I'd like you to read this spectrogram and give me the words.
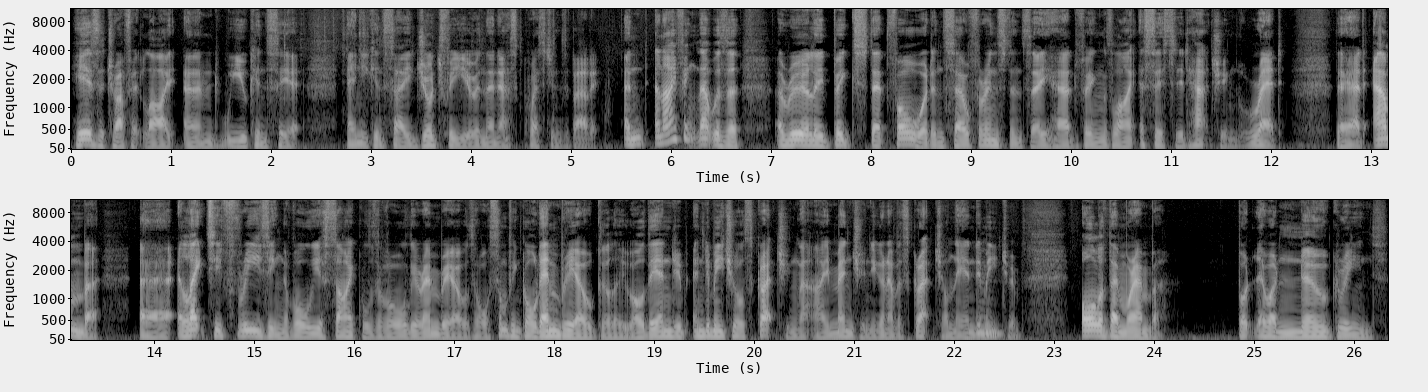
here's a traffic light, and you can see it, and you can say judge for you, and then ask questions about it." And and I think that was a a really big step forward. And so, for instance, they had things like assisted hatching, red. They had amber. Uh, elective freezing of all your cycles of all your embryos, or something called embryo glue, or the endo- endometrial scratching that I mentioned. You're going to have a scratch on the endometrium. All of them were amber, but there were no greens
